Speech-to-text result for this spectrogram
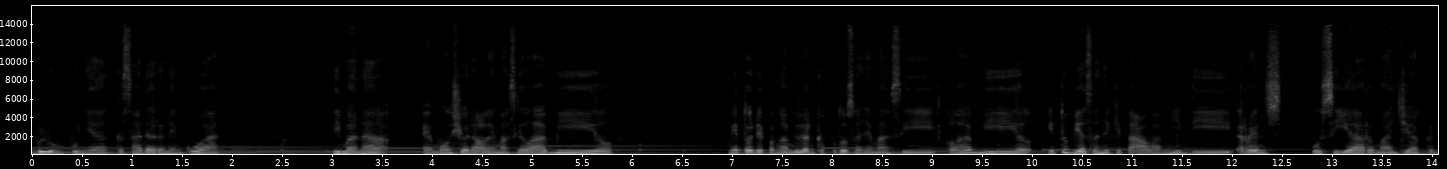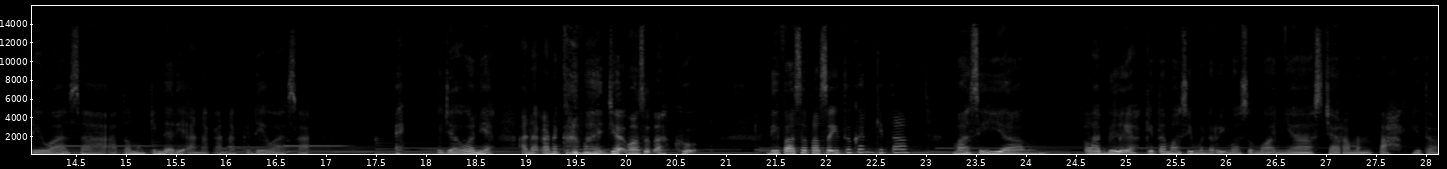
belum punya kesadaran yang kuat, di mana emosionalnya masih labil, metode pengambilan keputusannya masih labil, itu biasanya kita alami di range usia remaja ke dewasa atau mungkin dari anak-anak ke dewasa. Eh, kejauhan ya, anak-anak remaja maksud aku. Di fase-fase itu kan kita masih yang labil ya, kita masih menerima semuanya secara mentah gitu.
